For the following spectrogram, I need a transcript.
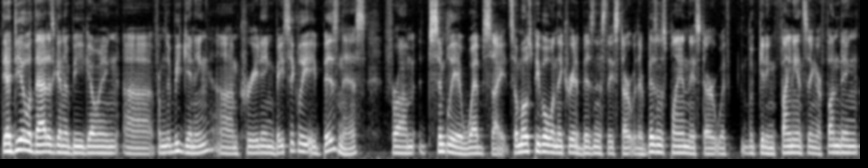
The idea with that is going to be going uh, from the beginning, um, creating basically a business from simply a website. So most people, when they create a business, they start with their business plan. They start with getting financing or funding,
